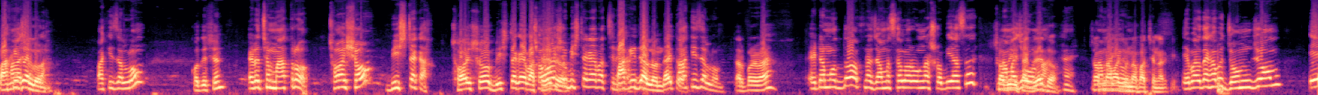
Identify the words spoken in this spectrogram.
পাকিজা লোন। পাকিজার লোন কত দিচ্ছেন? এটা হচ্ছে মাত্র ছয়শো বিশ টাকা। ছয়শো বিশ টাকায় পাচ্ছেন তাই তো? ছয়শো বিশ টাকায় পাচ্ছেন পাকিজার লোন তাই তো? পাকিজার লোন তারপরে ভাই? এটার মধ্যে আপনার জামা সালোয়ার ওনার সবই আছে সবই নামাজি থাকবে, তো? হ্যাঁ। সব নামার জন্য পাচ্ছেন আর কি। এবার দেখাবো জমজম এ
